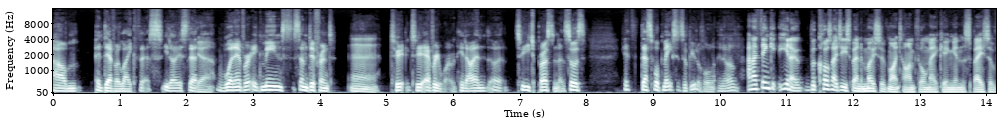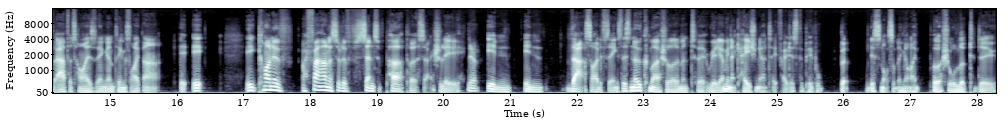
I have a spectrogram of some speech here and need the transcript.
um, endeavor like this. You know, is that Yeah. whenever it means some different Mm. to to everyone, you know, and uh, to each person, and so it's it's that's what makes it so beautiful. You know, And I think, you know, because I do spend most of my time filmmaking in the space of advertising and things like that, it it, it kind of I found a sort of sense of purpose actually Yeah. in in that side of things. There's no commercial element to it really. I mean occasionally I take photos for people, but it's not something I push or look to do.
